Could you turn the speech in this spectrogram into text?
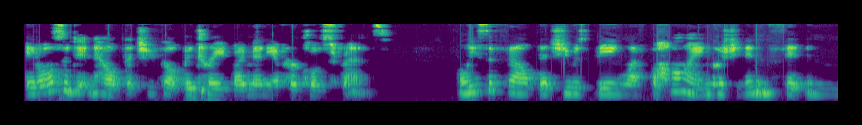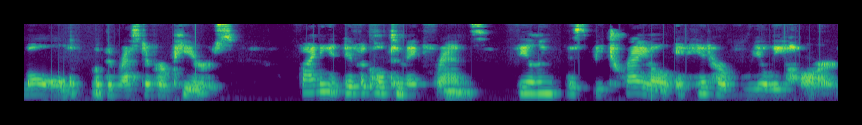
It also didn't help that she felt betrayed by many of her close friends. Elisa felt that she was being left behind because she didn't fit in the mold with the rest of her peers. Finding it difficult to make friends, feeling this betrayal, it hit her really hard.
